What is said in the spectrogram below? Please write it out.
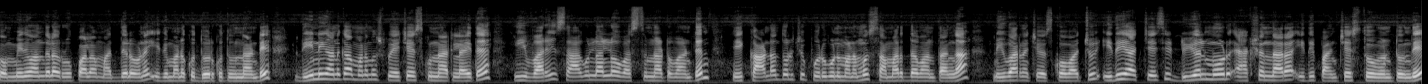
తొమ్మిది వందల రూపాయల మధ్యలోనే ఇది మనకు దొరుకుతుందండి. దీన్ని కనుక మనము స్ప్రే చేసుకున్నట్లయితే ఈ వరి సాగులలో వస్తున్నటువంటి ఈ కాండం తొలుచు పురుగును మనము సమర్థవంతంగా నివారణ చేసుకోవచ్చు. ఇది వచ్చేసి డ్యూయల్ మోడ్ యాక్షన్ ద్వారా ఇది పనిచేస్తూ ఉంటుంది.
